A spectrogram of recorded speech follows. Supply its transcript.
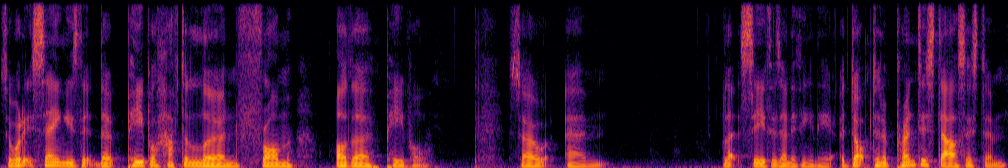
So what it's saying is that, that people have to learn from other people. So um, let's see if there's anything in here. Adopt an apprentice style system.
